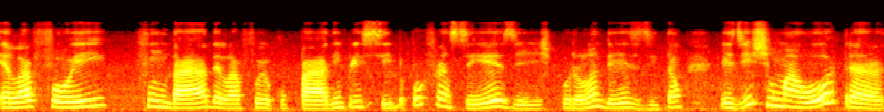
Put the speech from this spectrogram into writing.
ela foi fundada, ela foi ocupada em princípio por franceses, por holandeses. Então, Existe uma outra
